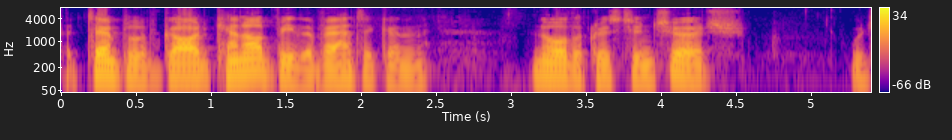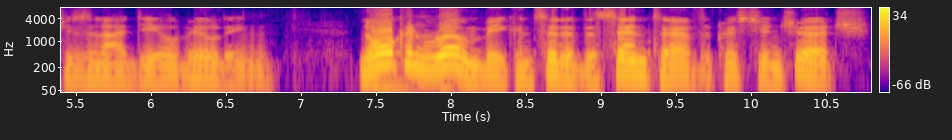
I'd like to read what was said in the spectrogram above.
The temple of God cannot be the Vatican, nor the Christian Church, which is an ideal building. Nor can Rome be considered the center of the Christian Church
